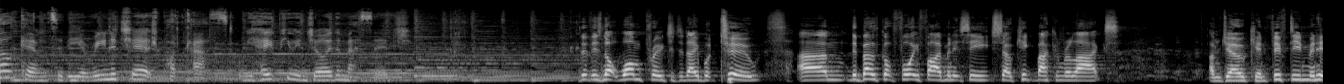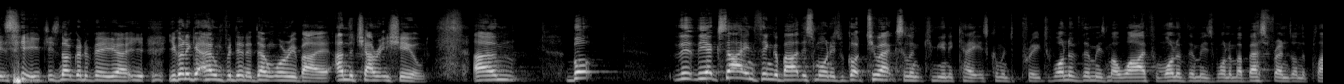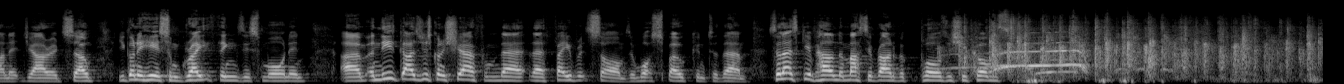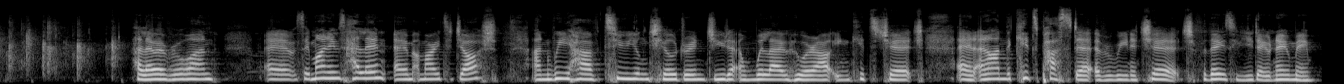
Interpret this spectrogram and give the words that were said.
Welcome to the Arena Church podcast. We hope you enjoy the message. That there's not one preacher today, but two. Um, they both got 45 minutes each, so kick back and relax. I'm joking. 15 minutes each. It's not going to be. Uh, you're going to get home for dinner. Don't worry about it. And the charity shield. Um, but the, the, exciting thing about this morning is we've got two excellent communicators coming to preach. One of them is my wife, and one of them is one of my best friends on the planet, Jared. So you're going to hear some great things this morning. Um, and these guys are just going to share from their, their favourite Psalms and what's spoken to them. So let's give Helen a massive round of applause as she comes. Hello, everyone. Um, so my name's Helen. Um, I'm married to Josh, and we have two young children, Judah and Willow, who are out in kids' church, and, and I'm the kids' pastor of Arena Church. For those of you who don't know me.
